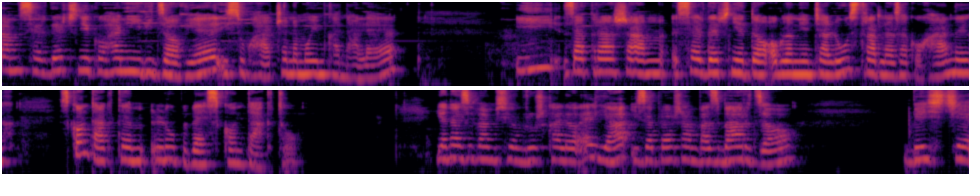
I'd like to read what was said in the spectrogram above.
Witam serdecznie kochani widzowie i słuchacze na moim kanale i zapraszam serdecznie do oglądnięcia lustra dla zakochanych z kontaktem lub bez kontaktu. Ja nazywam się Wróżka Loelia i zapraszam Was bardzo, byście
